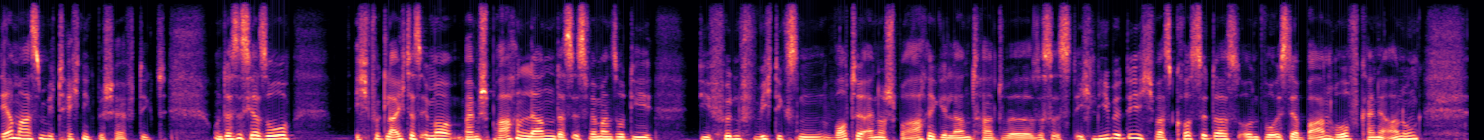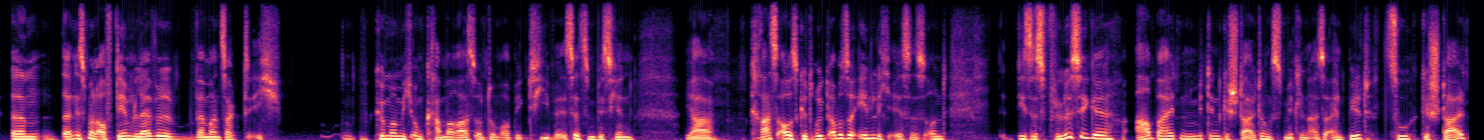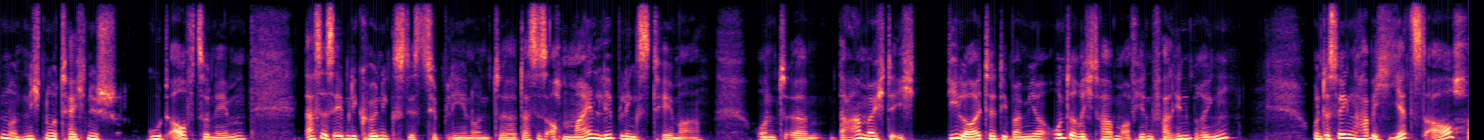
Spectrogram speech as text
dermaßen mit Technik beschäftigt. Und das ist ja so, ich vergleiche das immer beim Sprachenlernen. Das ist, wenn man so die, die fünf wichtigsten Worte einer Sprache gelernt hat. Äh, das ist, ich liebe dich, was kostet das und wo ist der Bahnhof? Keine Ahnung. Ähm, dann ist man auf dem Level, wenn man sagt, ich kümmere mich um Kameras und um Objektive. Ist jetzt ein bisschen, ja, krass ausgedrückt, aber so ähnlich ist es. Und dieses flüssige Arbeiten mit den Gestaltungsmitteln, also ein Bild zu gestalten und nicht nur technisch gut aufzunehmen, das ist eben die Königsdisziplin und äh, das ist auch mein Lieblingsthema. Und ähm, da möchte ich die Leute, die bei mir Unterricht haben, auf jeden Fall hinbringen. Und deswegen habe ich jetzt auch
